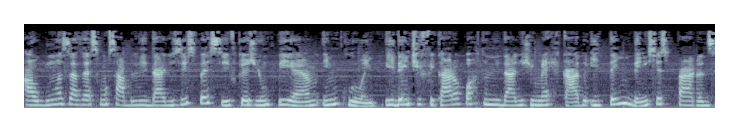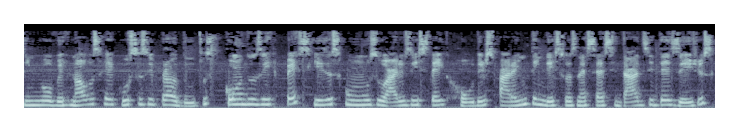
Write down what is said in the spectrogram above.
Algumas das responsabilidades específicas de um PM incluem identificar oportunidades de mercado e tendências para desenvolver novos recursos e produtos, conduzir pesquisas com usuários e stakeholders para entender suas necessidades e desejos,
